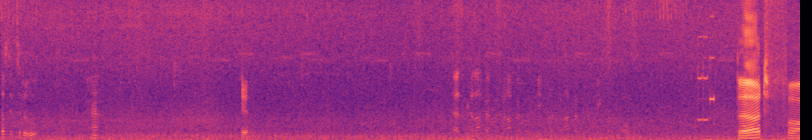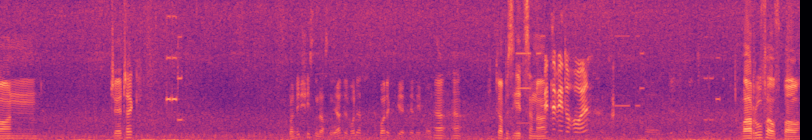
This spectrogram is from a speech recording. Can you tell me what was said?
Ist die CDU. Ja. Okay. Da ist ein Granatwerfer, Granatwerfer und Gegner, Granatwerfer und Gegner raus. Bird von JTAC. Man nicht schießen lassen, ja? Wir wollen jetzt das Gebäude klären hier neben uns. Ja, ja. Ich glaube, es ist eh zu nah. Bitte wiederholen. War Rufaufbau.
